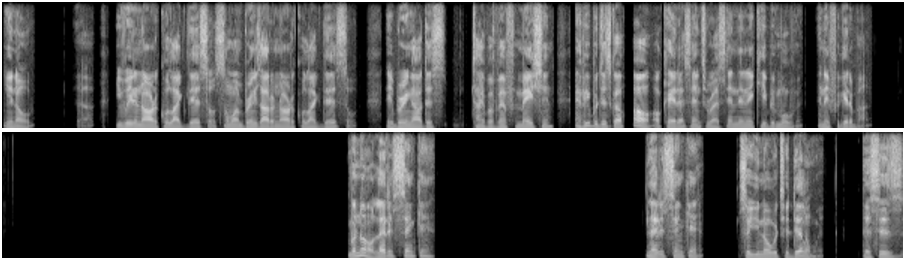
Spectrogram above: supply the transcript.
you know, uh, you read an article like this, or someone brings out an article like this, or they bring out this type of information, and people just go, "Oh, okay, that's interesting," and then they keep it moving, and they forget about it. But no, let it sink in. Let it sink in, so you know what you're dealing with. This is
